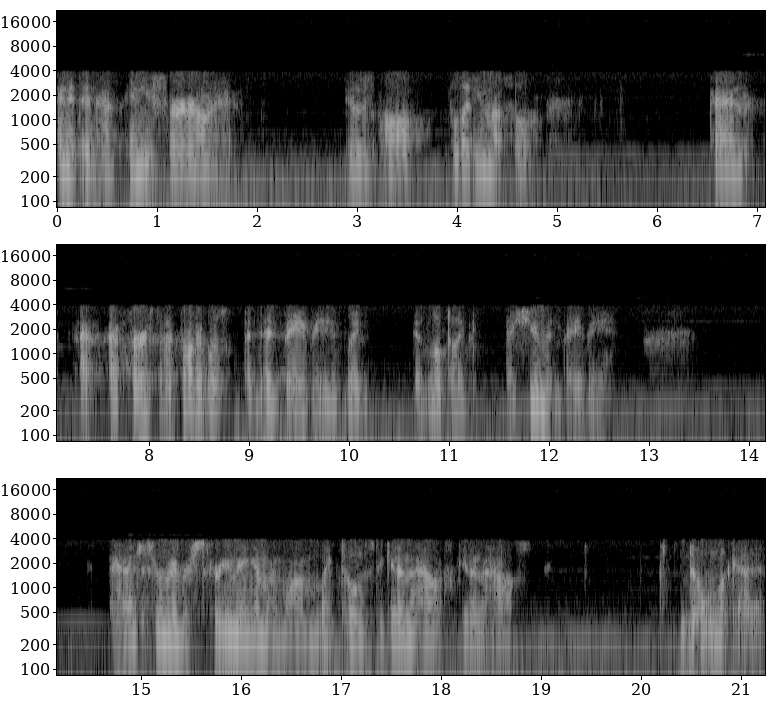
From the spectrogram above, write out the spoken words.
And it didn't have any fur on it. It was all bloody muscle. And at, at first I thought it was a dead baby. Like, it looked like a human baby. And I just remember screaming and my mom, like, told us to get in the house, get in the house. Don't look at it.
